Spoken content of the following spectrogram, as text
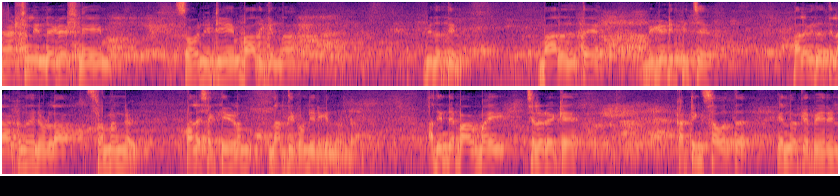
നാഷണൽ ഇന്റഗ്രേഷനെയും സോനിറ്റിയെയും ബാധിക്കുന്ന വിധത്തിൽ ഭാരതത്തെ വിഘടിപ്പിച്ച് പല വിധത്തിലാക്കുന്നതിനുള്ള ശ്രമങ്ങൾ പല ശക്തികളും നടത്തിക്കൊണ്ടിരിക്കുന്നുണ്ട്. അതിന്റെ ഭാഗമായി ചിലരൊക്കെ കട്ടിംഗ് സൗത്ത് എന്നൊക്കെ പേരിൽ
